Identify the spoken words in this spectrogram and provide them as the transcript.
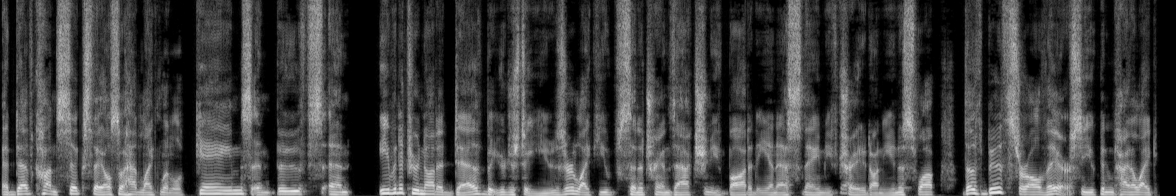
At DevCon 6, they also had like little games and booths. And even if you're not a dev, but you're just a user, like you've sent a transaction, you've bought an ENS name, you've yeah. traded on Uniswap, those booths are all there. So you can kind of like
